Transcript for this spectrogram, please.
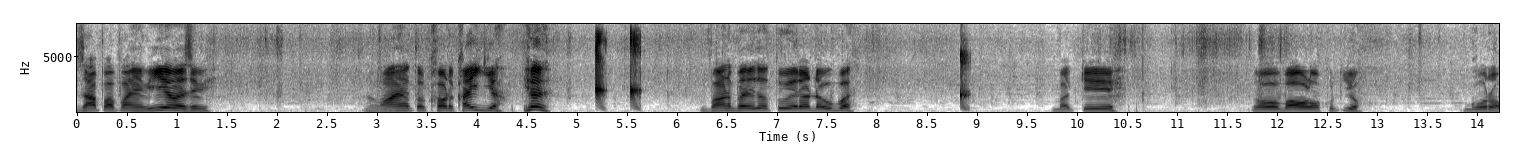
ઝાપા પાસે વીએવા છે વાહે તો ખડ ખાઈ ગયા. હે. ભાણભાઈ જો તું એ રાડા ઊભા. બાકી જો બાવળો ખૂટ્યો. ગોરો.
